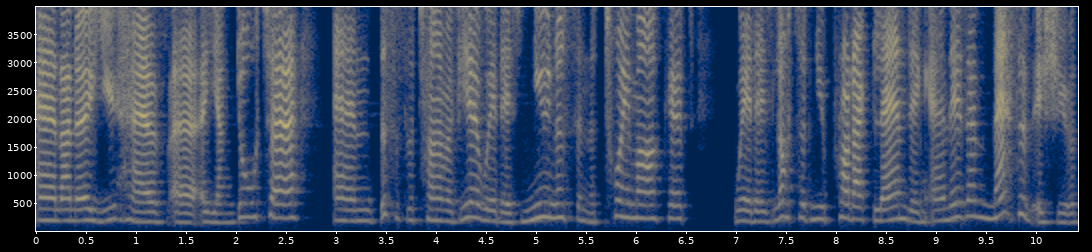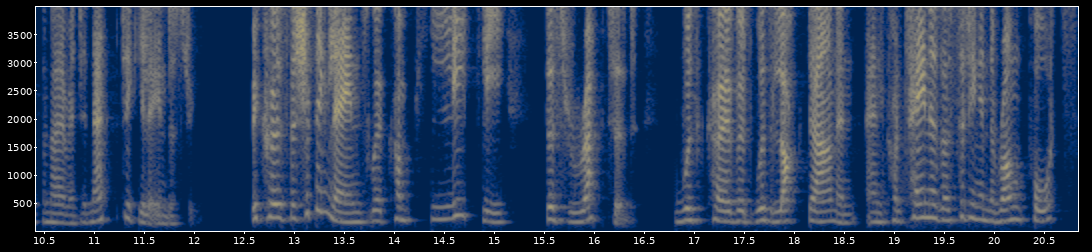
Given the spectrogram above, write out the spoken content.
And I know you have a, a young daughter, and this is the time of year where there's newness in the toy market, where there's lots of new product landing. And there's a massive issue at the moment in that particular industry because the shipping lanes were completely disrupted with COVID, with lockdown, and, and containers are sitting in the wrong ports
